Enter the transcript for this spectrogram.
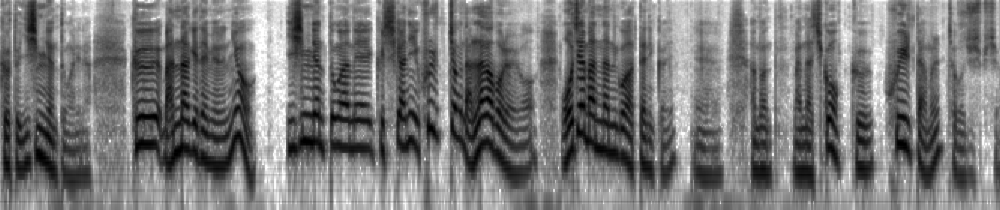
그것도 20년 동안이나. 그 만나게 되면요. 20년 동안의 그 시간이 훌쩍 날아가 버려요. 어제 만난 것 같다니까요. 예. 한번 만나시고 그 후일담을 적어 주십시오.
